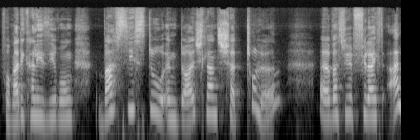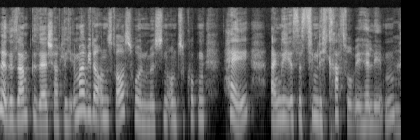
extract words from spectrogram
vor Radikalisierung. Was siehst du in Deutschlands Schatulle, äh, was wir vielleicht alle gesamtgesellschaftlich immer wieder uns rausholen müssen, um zu gucken, hey, eigentlich ist es ziemlich krass, wo wir hier leben. Mhm.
